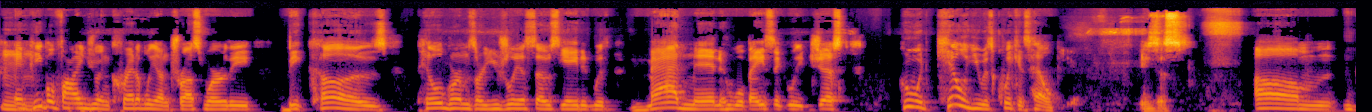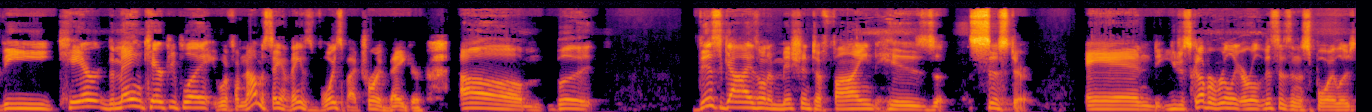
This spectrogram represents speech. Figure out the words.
And Mhm. people find you incredibly untrustworthy because pilgrims are usually associated with madmen who will basically just who would kill you as quick as help you. jesus Um, the care the main character you play, if I'm not mistaken, I think it's voiced by Troy Baker. Um, but this guy is on a mission to find his sister. And you discover really early, this isn't a spoilers,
